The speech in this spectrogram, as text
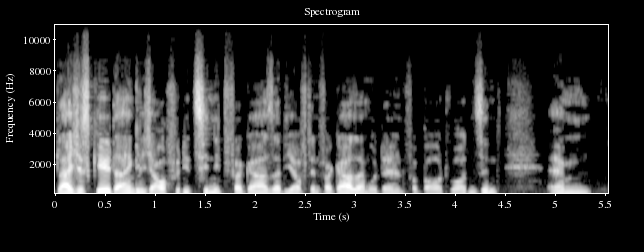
Gleiches gilt eigentlich auch für die Zenitvergaser, die auf den Vergasermodellen verbaut worden sind. Ähm, äh,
